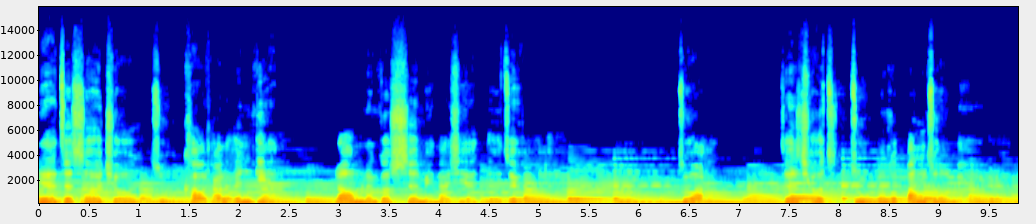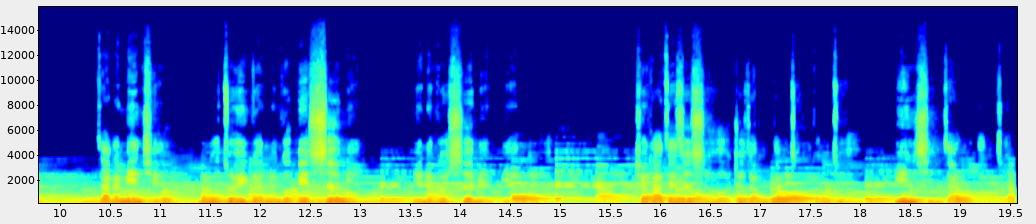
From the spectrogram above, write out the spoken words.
也在这时候求主靠他的恩典，让我们能够赦免那些得罪我们的人。主啊，这是求主能够帮助我们每一个人，在他面前能够做一个能够被赦免，也能够赦免别人的人。求他在这时候就在我们当中工作，运行在我们当中。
